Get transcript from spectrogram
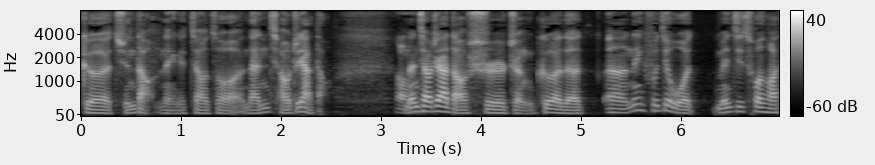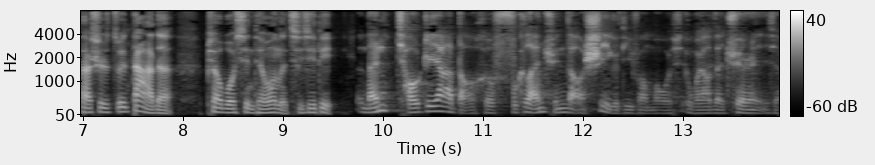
个群岛，那个叫做南乔治亚岛。南乔治亚岛是整个的，呃，那附近我没记错的话，它是最大的漂泊信天翁的栖息地。南乔治亚岛和福克兰群岛是一个地方吗？我我要再确认一下。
